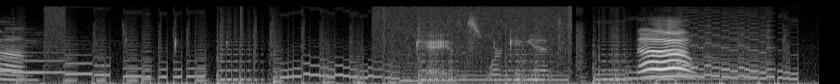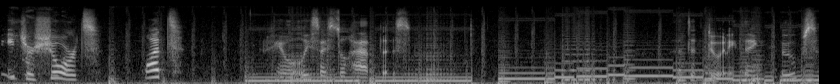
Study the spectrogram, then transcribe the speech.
Um... Okay, is this working yet? No! Eat your shorts. What? Okay, well at least I still have this That didn't do anything. Oops.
